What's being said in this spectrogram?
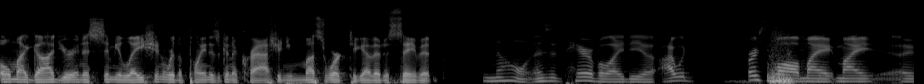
oh my God, you're in a simulation where the plane is going to crash and you must work together to save it? No, that's a terrible idea. I would. First of all, my my uh,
